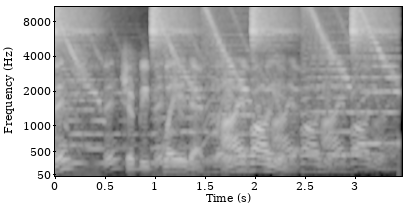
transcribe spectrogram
This should be played at high volume.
